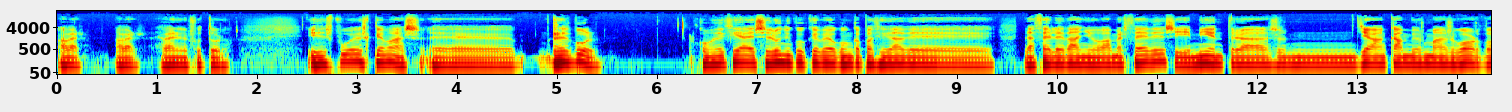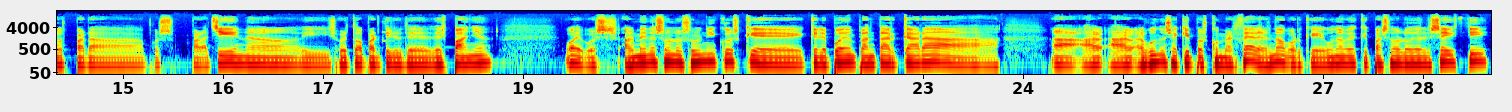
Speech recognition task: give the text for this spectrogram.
a ver, a ver, a ver en el futuro. Y después, ¿qué más? Eh, Red Bull, como decía, es el único que veo con capacidad de, de hacerle daño a Mercedes y mientras mmm, llegan cambios más gordos para, pues, para China y sobre todo a partir de, de España, oye, pues al menos son los únicos que, que le pueden plantar cara a, a, algunos equipos con Mercedes, ¿no? Porque una vez que pasó lo del safety,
